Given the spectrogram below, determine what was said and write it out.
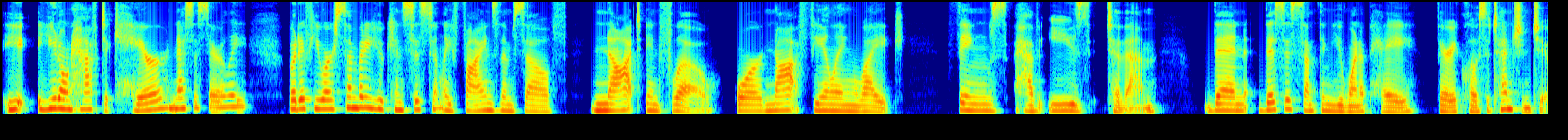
you, you don't have to care necessarily, but if you are somebody who consistently finds themselves not in flow or not feeling like things have ease to them, then this is something you want to pay very close attention to.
